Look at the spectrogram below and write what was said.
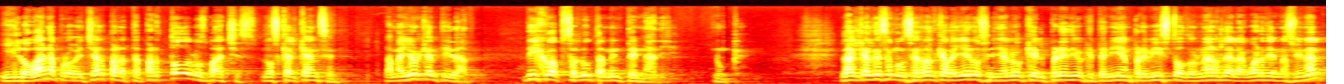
y lo van a aprovechar para tapar todos los baches, los que alcancen, la mayor cantidad. Dijo absolutamente nadie, nunca. La alcaldesa Montserrat Caballero señaló que el predio que tenían previsto donarle a la Guardia Nacional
